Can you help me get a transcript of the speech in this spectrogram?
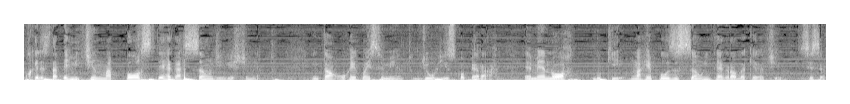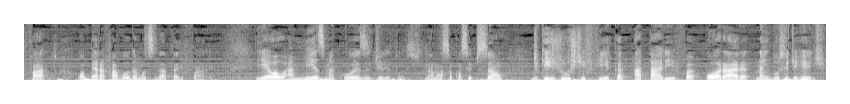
porque ele está permitindo uma postergação de investimento. Então o reconhecimento de o risco operar é menor do que uma reposição integral daquele ativo. Se isso é fato, opera a favor da modicidade tarifária. E é a mesma coisa, diretores, na nossa concepção, de que justifica a tarifa horária na indústria de rede.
